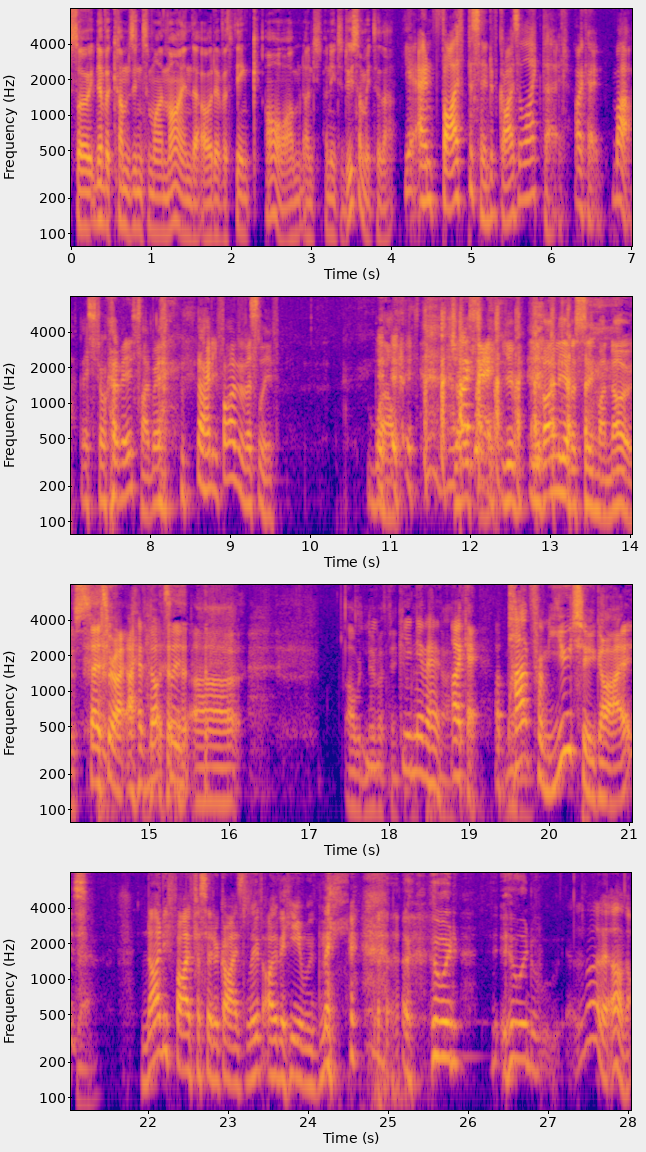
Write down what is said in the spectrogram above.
So it never comes into my mind that I would ever think, oh, I'm, I need to do something to that. Yeah, and five percent of guys are like that. Okay, Mark, let's talk over this side where ninety-five of us live. Well, Jayson, Okay. you've you've only ever seen my nose. That's right. I have not seen. Uh, I would never think. You of it, never have. no. Okay, apart from you two guys, ninety-five percent of guys live over here with me, who would, who would, oh, the, oh, the,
